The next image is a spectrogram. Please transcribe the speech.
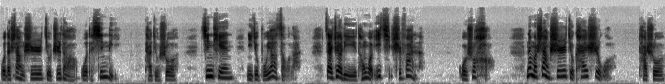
我的上师就知道我的心理，他就说：“今天。”你就不要走了，在这里同我一起吃饭了。我说好。那么上师就开示我，他说：“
